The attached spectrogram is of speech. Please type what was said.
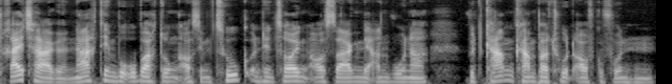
Drei Tage nach den Beobachtungen aus dem Zug und den Zeugenaussagen der Anwohner wird Carmen Kamper tot aufgefunden.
